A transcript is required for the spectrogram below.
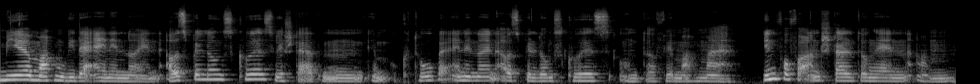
Wir machen wieder einen neuen Ausbildungskurs. Wir starten im Oktober einen neuen Ausbildungskurs und dafür machen wir Infoveranstaltungen am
